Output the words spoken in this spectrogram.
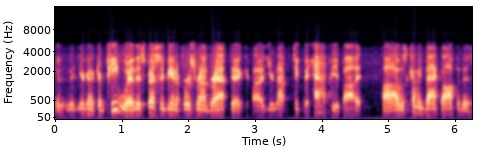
that you're going to compete with, especially being a first round draft pick, uh, you're not particularly happy about it. Uh, I was coming back off of this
